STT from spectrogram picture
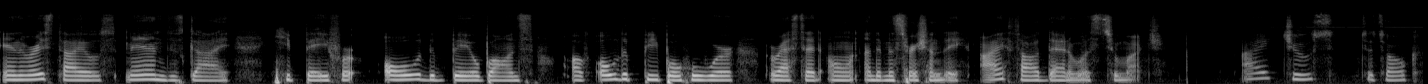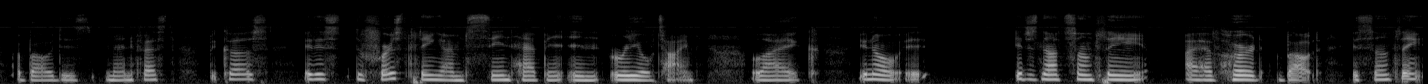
And Harry Styles, man, this guy, he paid for all the bail bonds of all the people who were arrested on a demonstration day. I thought that was too much. I choose to talk about this manifest because it is the first thing I'm seeing happen in real time. Like, you know, it, it is not something I have heard about. It's something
